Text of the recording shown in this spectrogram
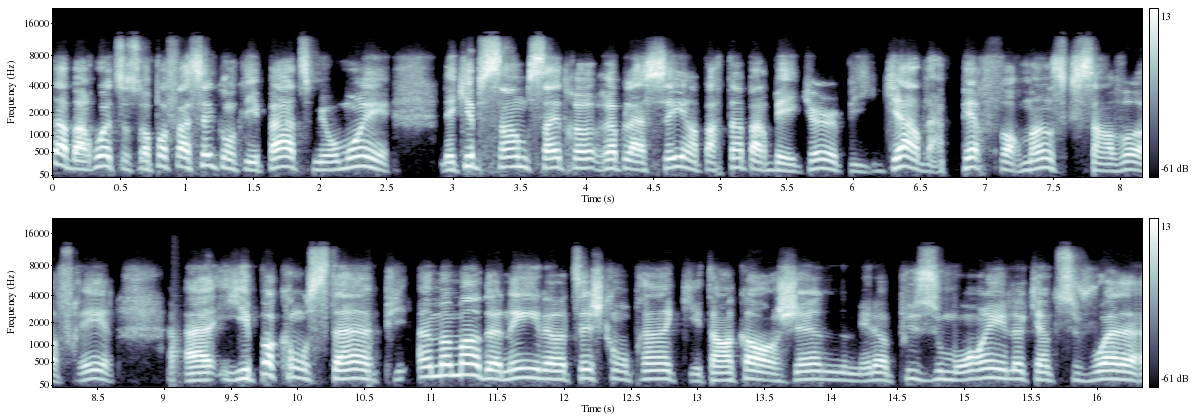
tabarouette, ce ne sera pas facile contre les Pats, mais au moins, l'équipe semble s'être replacée en partant par Baker, puis il garde la performance qu'il s'en va offrir. Euh, il n'est pas constant, puis à un moment donné, là, je comprends qu'il est encore jeune, mais là, plus ou moins, là, quand tu vois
